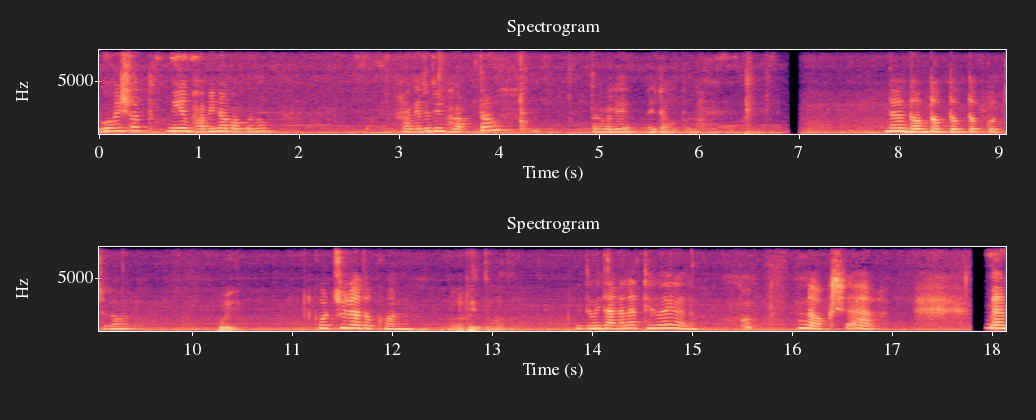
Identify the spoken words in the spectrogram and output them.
ভবিষ্যৎ নিয়ে ভাবি না কখনো। আগে যদি ভাবতাম, তাহলে এটা হতো না। না দপ দপ দপ দপ করছ কেমন? ওই। করছিল এতক্ষণ? ওটাই তো কথা। তুমি তাকালে আর ঠিক হয়ে গেল? নকশা। ম্যাম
